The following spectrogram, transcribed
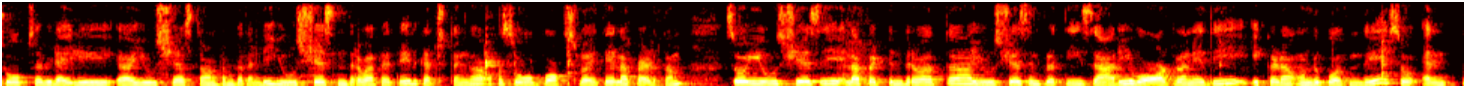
సోప్స్ అవి డైలీ యూస్ చేస్తూ ఉంటాం కదండి. యూస్ చేసిన తర్వాత అయితే ఇది ఖచ్చితంగా ఒక సోప్ బాక్స్లో అయితే ఇలా పెడతాం. సో యూస్ చేసి ఇలా పెట్టిన తర్వాత యూస్ చేసిన ప్రతిసారి వాటర్ అనేది ఇక్కడ ఉండిపోతుంది. సో ఎంత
